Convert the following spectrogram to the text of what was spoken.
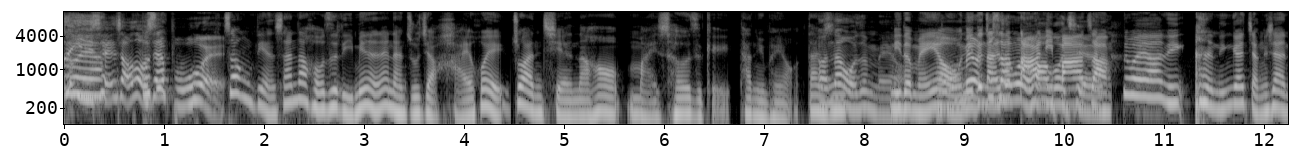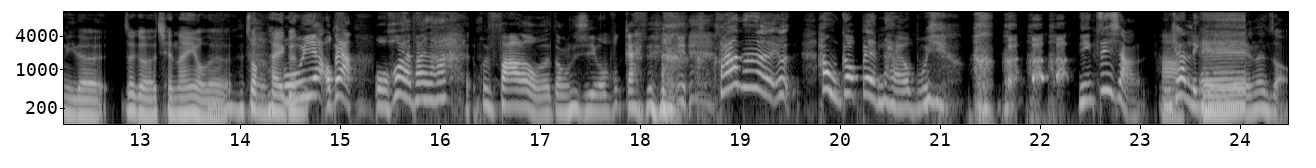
那个是以前小时候，我现在不会。重点《三道猴子》里面的那男主角还会赚钱，然后买车子给他女朋友，但啊，是、那我这没有，你的没有，我没有你的就是男生打你巴掌。对啊，你 你应该讲一下你的这个前男友的 状态跟不要，我跟你讲，我后来发现他很会发了我的东西，我不敢。他真的有，他五个变态，我不要。你自己想，你看林哎欸那种，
